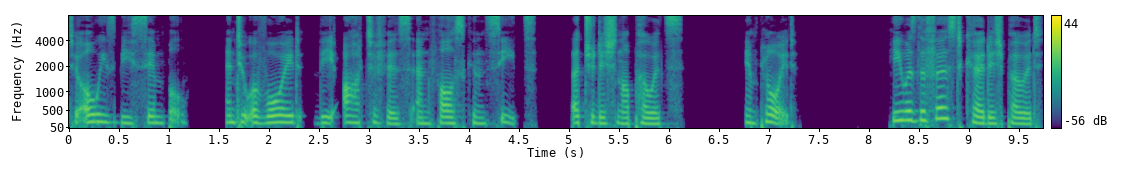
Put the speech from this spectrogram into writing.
to always be simple and to avoid the artifice and false conceits that traditional poets employed. He was the first Kurdish poet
